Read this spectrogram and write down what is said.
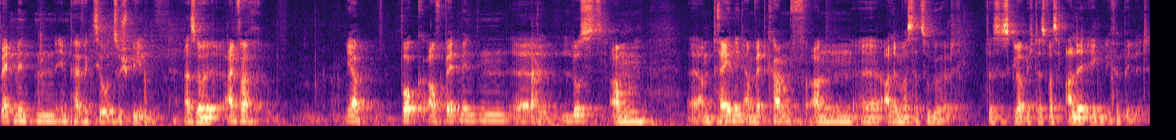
Badminton in Perfektion zu spielen. Also einfach, ja, Bock auf Badminton, äh, Lust am, äh, am Training, am Wettkampf, an äh, allem, was dazugehört. Das ist, glaube ich, das, was alle irgendwie verbindet.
